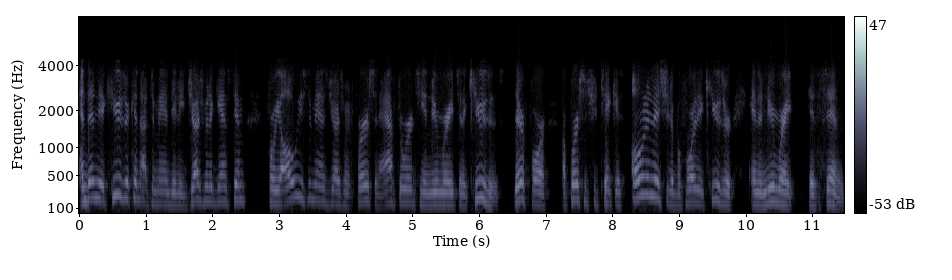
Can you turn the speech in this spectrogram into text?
And then the accuser cannot demand any judgment against him, for he always demands judgment first, and afterwards he enumerates and accuses. Therefore, a person should take his own initiative before the accuser and enumerate his sins.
